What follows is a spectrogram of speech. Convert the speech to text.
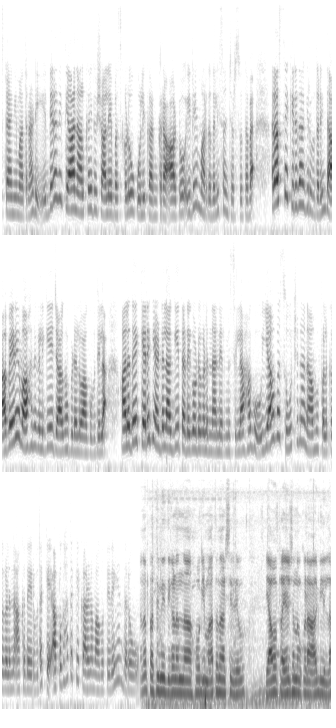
ಸ್ಟ್ಯಾನಿ ಮಾತನಾಡಿ ದಿನನಿತ್ಯ ನಾಲ್ಕೈದು ಶಾಲೆ ಬಸ್ಗಳು ಕೂಲಿ ಕಾರ್ಮಿಕರ ಆಟೋ ಇದೇ ಮಾರ್ಗದಲ್ಲಿ ಸಂಚರಿಸುತ್ತವೆ. ರಸ್ತೆ ಕಿರಿದಾಗಿರುವುದರಿಂದ ಬೇರೆ ವಾಹನಗಳಿಗೆ ಜಾಗ ಬಿಡಲು ಆಗುವುದಿಲ್ಲ. ಅಲ್ಲದೆ ಕೆರೆಗೆ ಅಡ್ಡಲಾಗಿ ತಡೆಗೋಡುಗಳನ್ನು ನಿರ್ಮಿಸಿಲ್ಲ ಹಾಗೂ ಯಾವ ಸೂಚನಾ ನಾಮಫಲಕಗಳನ್ನು ಹಾಕದೇ ಇರುವುದಕ್ಕೆ ಅಪಘಾತಕ್ಕೆ ಕಾರಣವಾಗುತ್ತಿದೆ ಎಂದರು. ಜನಪ್ರತಿನಿಧಿಗಳನ್ನು ಹೋಗಿ ಮಾತನಾಡಿಸಿದೆವು. ಯಾವ ಪ್ರಯೋಜನವೂ ಕೂಡ ಆಗಲಿಲ್ಲ.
